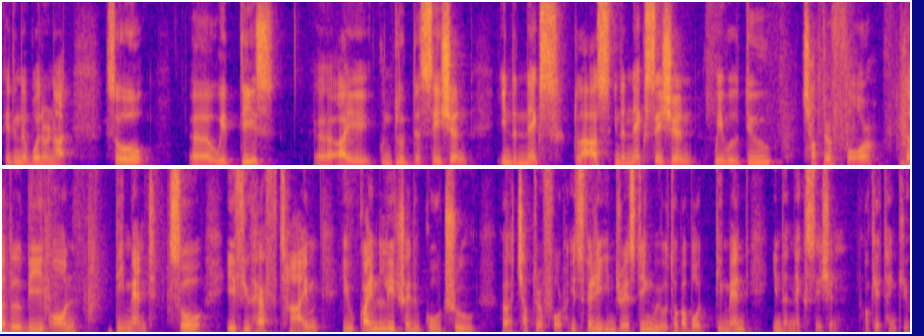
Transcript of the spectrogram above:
Getting the point or not? So uh, with this, uh, I conclude the session. In the next class, in the next session, we will do chapter 4 that will be on demand. So if you have time, you kindly try to go through uh, chapter 4. It's very interesting. We will talk about demand in the next session. Okay, thank you.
